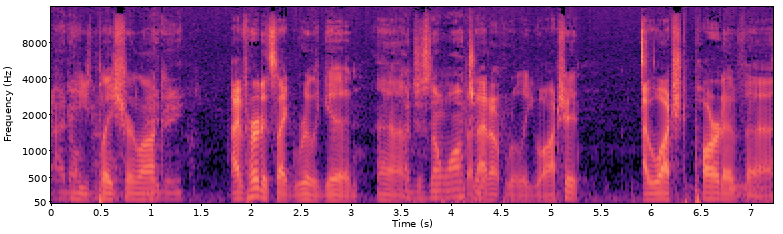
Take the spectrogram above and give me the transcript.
I, I don't. he plays Sherlock. Maybe. I've heard it's like really good. Um, I just don't watch but it. I don't really watch it. I watched part of. Uh,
